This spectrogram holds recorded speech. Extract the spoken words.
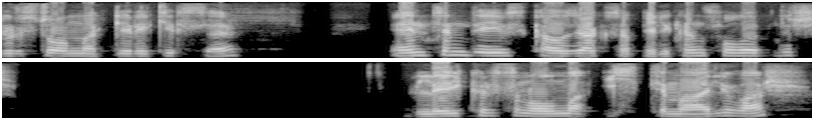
dürüst olmak gerekirse Anthony Davis kalacaksa Pelicans olabilir. Lakers'ın olma ihtimali var.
